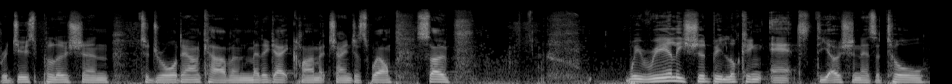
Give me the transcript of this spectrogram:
reduce pollution, to draw down carbon, mitigate climate change as well. So we really should be looking at the ocean as a tool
